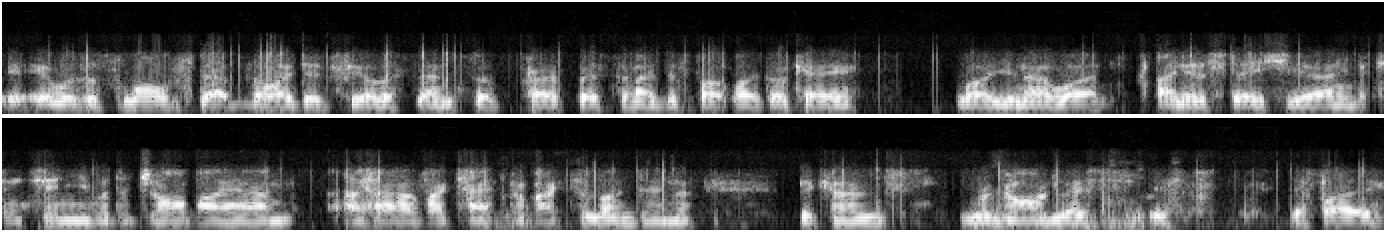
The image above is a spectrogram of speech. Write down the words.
it was a small step, though. I did feel a sense of purpose, and I just felt like, okay, well, you know what? I need to stay here. I need to continue with the job I am. I have. I can't go back to London because, regardless, if if I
